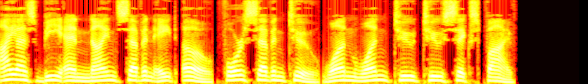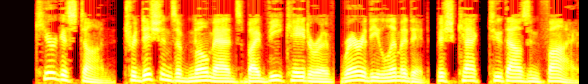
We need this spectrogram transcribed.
ISBN 978-0-472-11226-5 Kyrgyzstan, Traditions of Nomads by V. Kadyrov, Rarity Limited, Bishkek, 2005.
